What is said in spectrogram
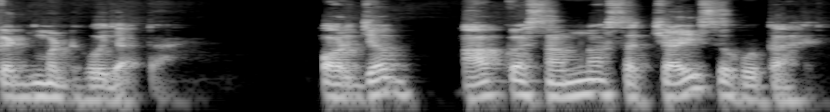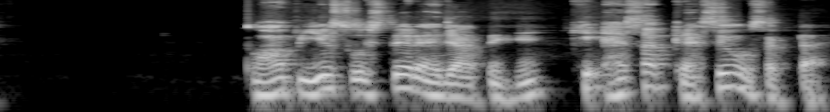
गडमड हो जाता है। और जब आपका सामना सच्चाई से होता है तो आप ये सोचते रह जाते हैं कि ऐसा कैसे हो सकता है।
